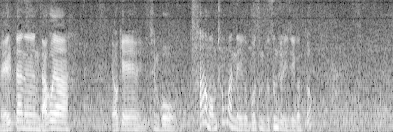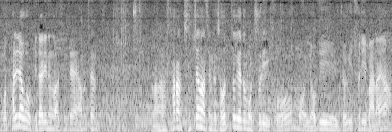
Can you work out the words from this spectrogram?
네, 일단은 나고야 역에 지금 뭐 사람 엄청 많네. 이거 무슨 무슨 줄이지 이건 또? 뭐 타려고 기다리는 것 같은데 아무튼 와 사람 진짜 많습니다. 저쪽에도 뭐 줄이 있고 뭐 여기 저기 줄이 많아요.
